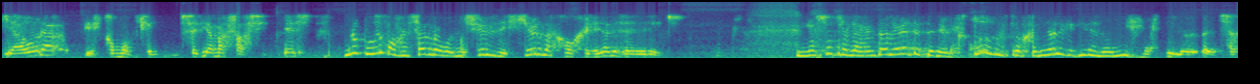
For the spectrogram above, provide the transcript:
Y ahora es como que sería más fácil. Es, no podemos hacer revoluciones de izquierdas con generales de derecha. Y nosotros lamentablemente tenemos todos nuestros generales que tienen un mismo estilo de pensar.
